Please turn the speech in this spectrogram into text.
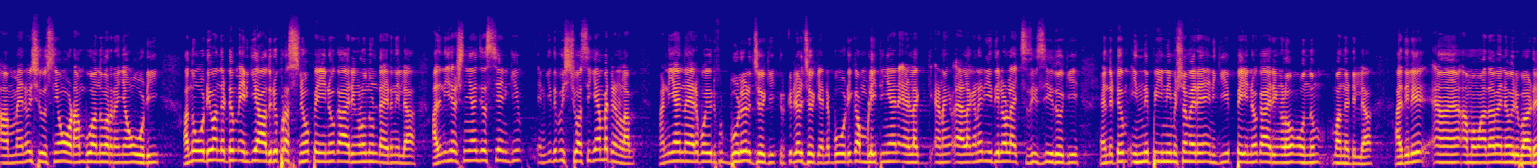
അമ്മേനെ വിശ്വസിച്ച് ഞാൻ ഓടാൻ പോകാമെന്ന് പറഞ്ഞു ഞാൻ ഓടി. അന്ന് ഓടി വന്നിട്ടും എനിക്ക് യാതൊരു പ്രശ്നമോ പെയിനോ കാര്യങ്ങളോ ഒന്നും ഉണ്ടായിരുന്നില്ല അതിനുശേഷം ഞാൻ ജസ്റ്റ് എനിക്ക് എനിക്കിത് വിശ്വസിക്കാൻ പറ്റണില്ല. അന്ന് ഞാൻ നേരെ പോയി ഒരു ഫുട്ബോൾ കളിച്ച് നോക്കി ക്രിക്കറ്റ് കളിച്ച് നോക്കി. എന്റെ ബോഡി കംപ്ലീറ്റ് ഞാൻ ഇള ഇളകണ രീതിയിലുള്ള എക്സസൈസ് ചെയ്ത് നോക്കി. എന്നിട്ടും ഇന്നിപ്പോൾ ഈ നിമിഷം വരെ എനിക്ക് പെയിനോ കാര്യങ്ങളോ ഒന്നും വന്നിട്ടില്ല. അതിൽ അമ്മമാതാവ് എന്നെ ഒരുപാട്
